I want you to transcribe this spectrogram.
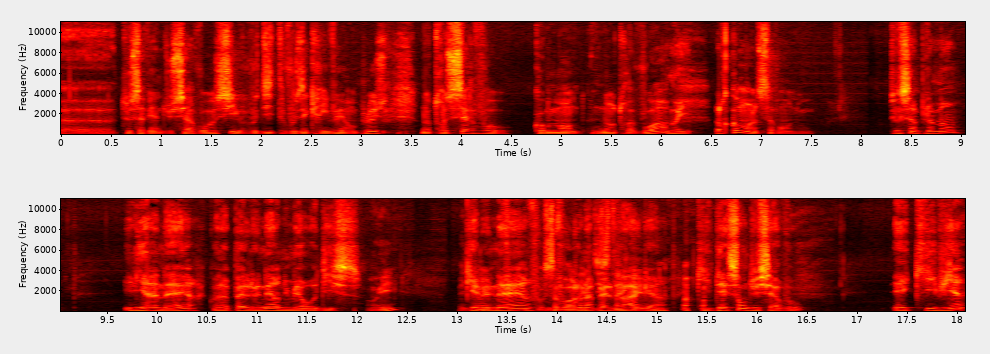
euh, tout ça vient du cerveau aussi. Vous dites, vous écrivez en plus, notre cerveau commande notre voix. Oui. Alors comment le savons-nous? Tout simplement, il y a un nerf qu'on appelle le nerf numéro 10, Oui. qui est le nerf qu'on appelle vague, hein. qui descend du cerveau et qui vient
